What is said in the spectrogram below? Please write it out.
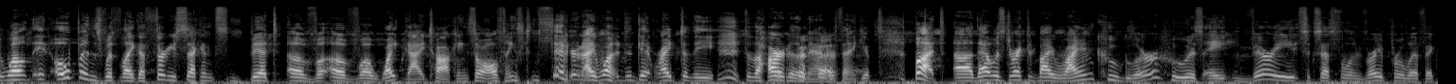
So, well, it opens with like a 30 seconds bit of of a white guy talking. So, all things considered, I wanted to get right to the to the heart of the matter. Thank you. But uh, that was directed by Ryan Coogler, who is a very successful and very prolific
